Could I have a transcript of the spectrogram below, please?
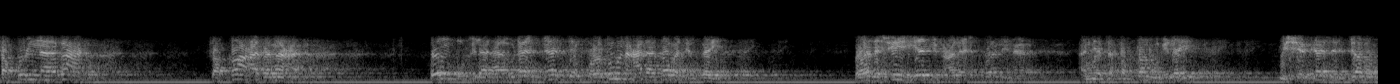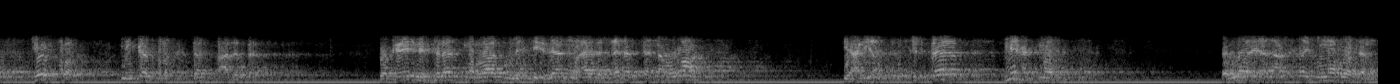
فقلنا بعد. فقعد معنا انظر إلى هؤلاء الناس يقعدون على درج البيت. وهذا شيء يجب على إخواننا أن يتفطنوا إليه مش يكاد الجرد يفرض من كثرة الدفع على الباب. وكأن الثلاث مرات والاستئذان وهذا الأدب كأنه راح. يعني يطرق الباب مئة مرة. والله أنا أعطيت مرة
